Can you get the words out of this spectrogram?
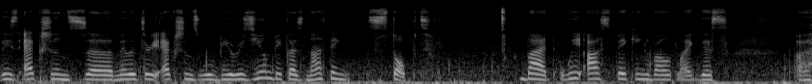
these actions, uh, military actions, will be resumed because nothing stopped. But we are speaking about like this uh,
